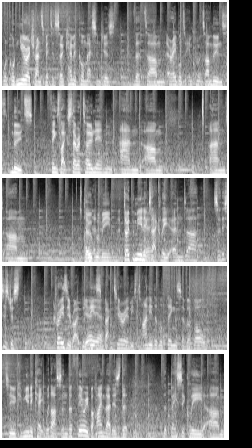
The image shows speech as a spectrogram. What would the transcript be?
what are called neurotransmitters, so chemical messengers that um, are able to influence our moods, moods. Things like serotonin and um, and um, Dopamine. and- dopamine, Yeah. exactly. And uh, so this is just crazy, right? That Yeah, these yeah. bacteria, these tiny little things, have evolved to communicate with us. And the theory behind that is that that basically, um,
